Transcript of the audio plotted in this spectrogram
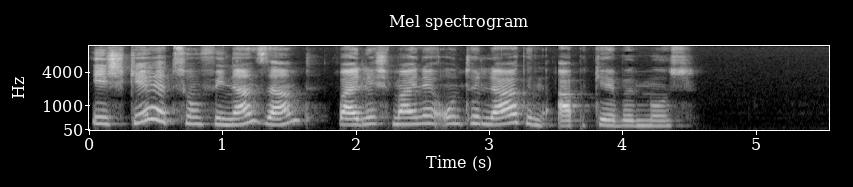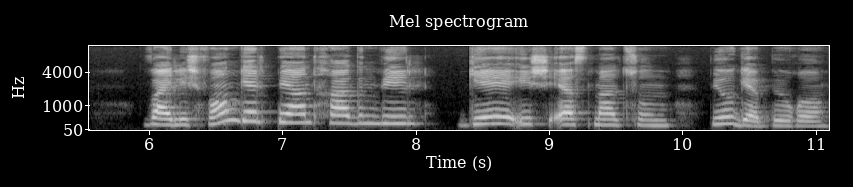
Ich gehe zum Finanzamt, weil ich meine Unterlagen abgeben muss. Weil ich Wohngeld beantragen will, gehe ich erstmal zum Bürgerbüro.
